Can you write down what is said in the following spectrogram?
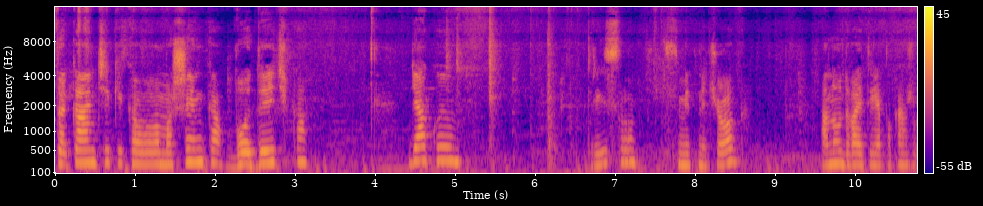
стаканчики, кавова машинка, водичка. Дякую. Трісло, смітничок. А ну, давайте я покажу,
